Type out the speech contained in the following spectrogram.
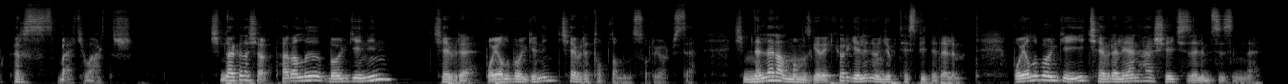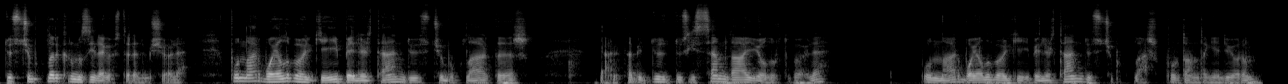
Bakarız belki vardır. Şimdi arkadaşlar taralı bölgenin çevre, boyalı bölgenin çevre toplamını soruyor bize. Şimdi neler almamız gerekiyor? Gelin önce bir tespit edelim. Boyalı bölgeyi çevreleyen her şeyi çizelim sizinle. Düz çubukları kırmızıyla gösterelim şöyle. Bunlar boyalı bölgeyi belirten düz çubuklardır. Yani tabii düz düz gitsem daha iyi olurdu böyle. Bunlar boyalı bölgeyi belirten düz çubuklar. Buradan da geliyorum.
